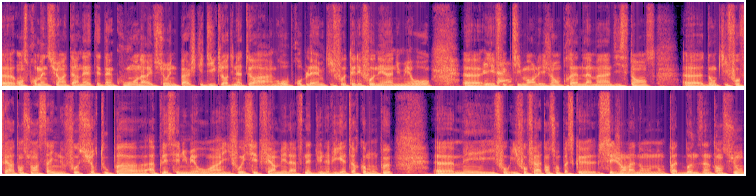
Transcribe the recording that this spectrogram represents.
Euh, on se promène sur Internet et d'un coup, on arrive sur une page qui dit que l'ordinateur a un gros problème, qu'il faut téléphoner à un numéro. Euh, et ça. effectivement, les gens prennent la main à distance. Euh, donc, il faut faire attention à ça. Il ne faut surtout pas euh, appeler ces numéros. Hein. Il faut essayer de fermer la fenêtre du navigateur comme on peut. Euh, mais il faut, il faut faire attention parce que ces gens-là n'ont n'ont pas de bonnes intentions.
